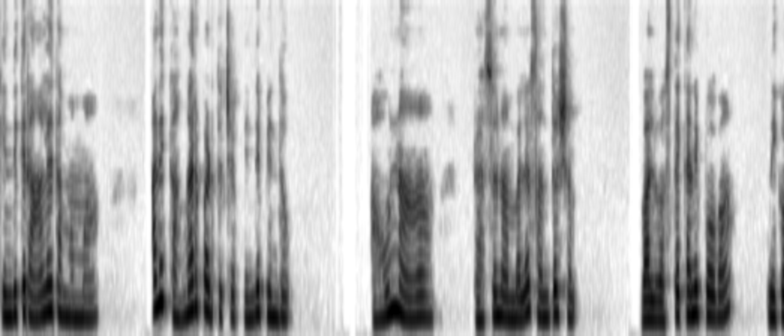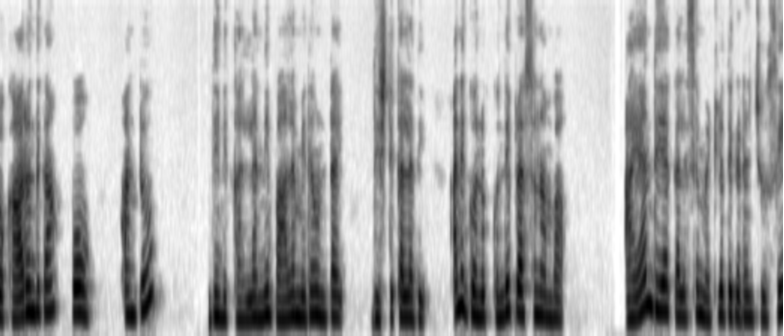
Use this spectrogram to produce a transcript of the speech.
కిందికి రాలేదమ్మమ్మ అని కంగారు పడుతూ చెప్పింది బిందు. అవునా! ప్రసూనమ్మలో సంతోషం. వాళ్ళు వస్తే కానీ పోవా? నీకో కారుందిగా పో అంటూ దీని కళ్ళన్నీ బాల మీదే ఉంటాయి. దిష్టి కళ్ళది అని గొనుక్కుంది ప్రసూనాంబ. అయాన్ దియ కలిసి మెట్లు దిగడం చూసి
